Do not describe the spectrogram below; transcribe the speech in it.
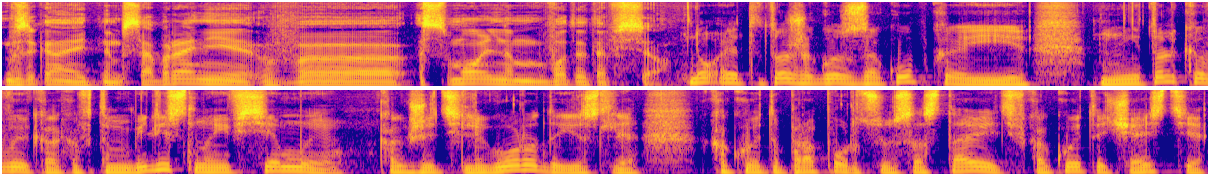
в законодательном собрании, в Смольном, вот это все. Ну, это тоже госзакупка, и не только вы, как автомобилист, но и все мы, как жители города, если какую-то пропорцию составить, в какой-то части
